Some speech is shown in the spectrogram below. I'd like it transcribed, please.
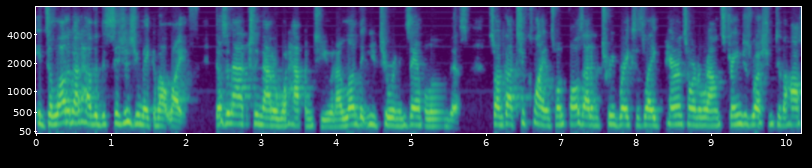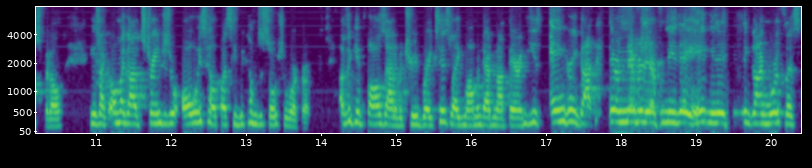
it's a lot about how the decisions you make about life doesn't actually matter what happened to you. And i love that you two are an example of this. So i've got two clients. One falls out of a tree breaks his leg parents aren't around strangers rushing to the hospital. He's like oh my god strangers will always help us. He becomes a social worker other kid falls out of a tree, breaks his leg. Mom and dad are not there, and he's angry. God, they're never there for me. They hate me. They think I'm worthless.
